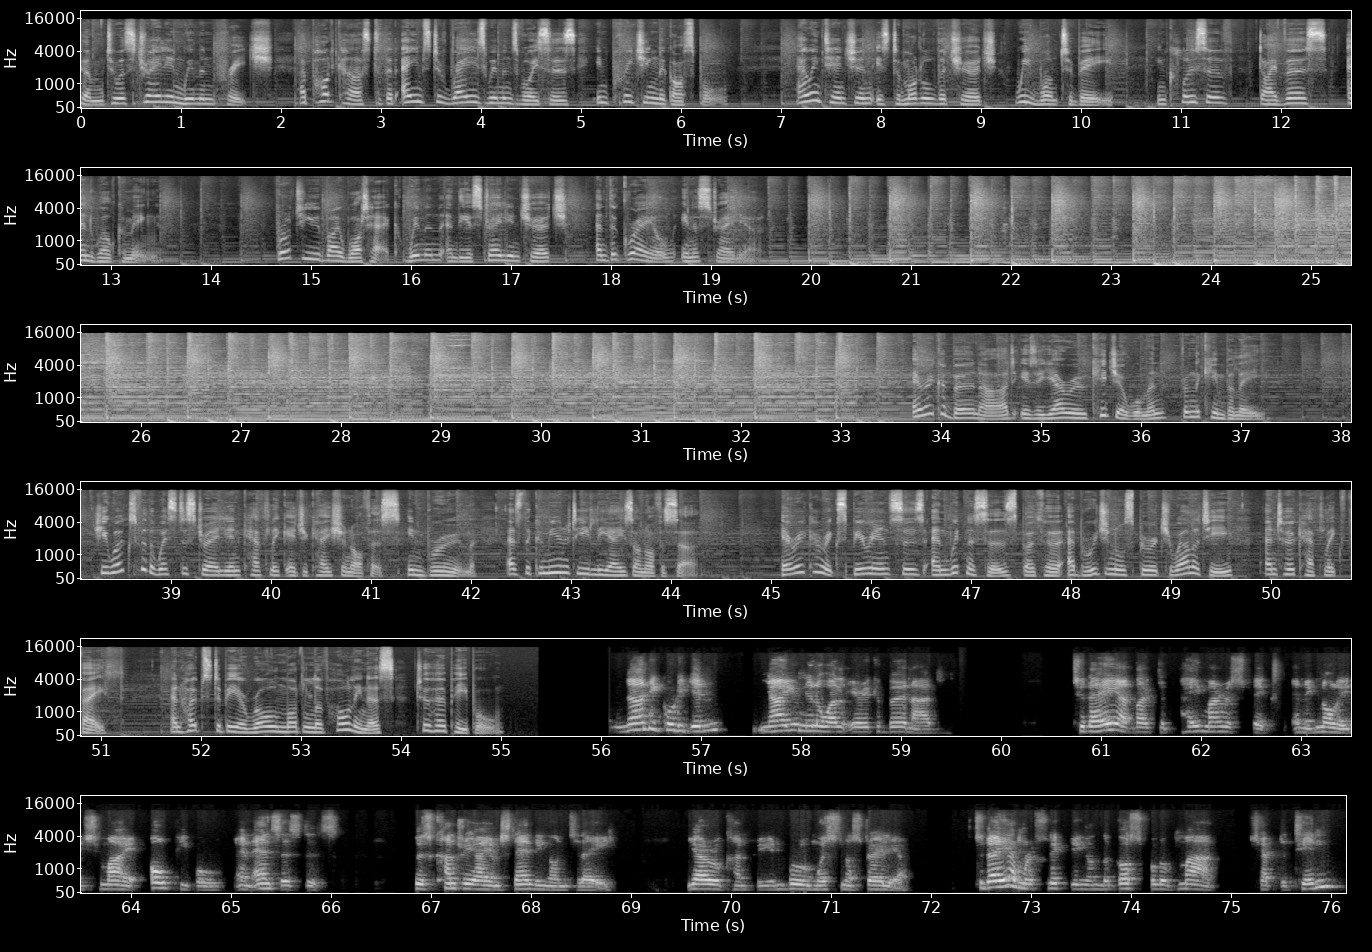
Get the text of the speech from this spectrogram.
Welcome to Australian Women Preach, a podcast that aims to raise women's voices in preaching the gospel. Our intention is to model the church we want to be inclusive, diverse, and welcoming. Brought to you by WATAC, Women and the Australian Church, and the Grail in Australia. Erica Bernard is a Yawuru Kidja woman from the Kimberley. She works for the West Australian Catholic Education Office in Broome as the Community Liaison Officer. Erica experiences and witnesses both her Aboriginal spirituality and her Catholic faith, and hopes to be a role model of holiness to her people. Nilawal Erica Bernard. Today, I'd like to pay my respects and acknowledge my old people and ancestors whose country I am standing on today, Yawuru country in Broome, Western Australia. Today, I'm reflecting on the Gospel of Mark, chapter 10,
